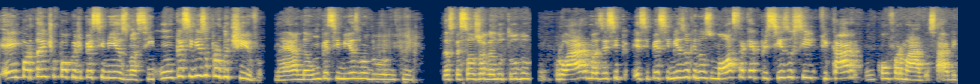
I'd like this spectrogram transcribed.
é importante um pouco de pessimismo, assim, um pessimismo produtivo, né? Não um pessimismo do, enfim, das pessoas jogando tudo pro ar, mas esse, esse pessimismo que nos mostra que é preciso se ficar conformado, sabe?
